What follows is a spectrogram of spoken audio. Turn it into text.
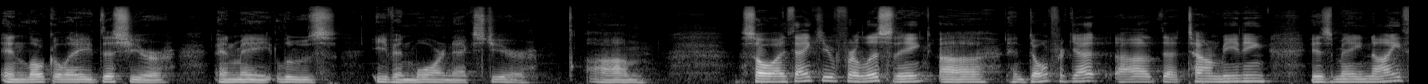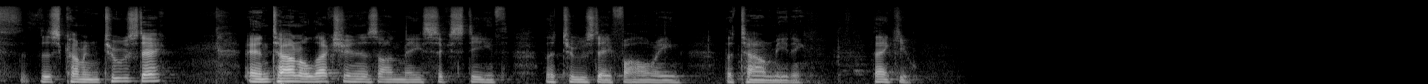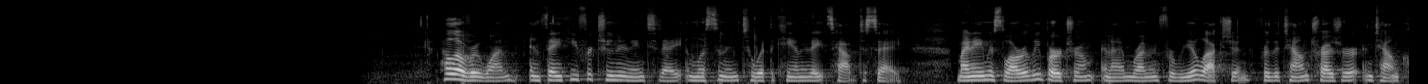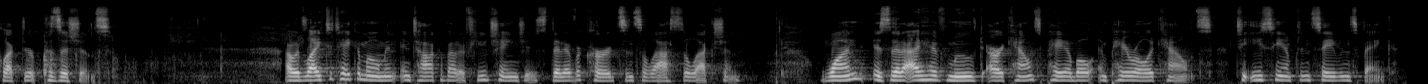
in local aid this year and may lose even more next year. Um, so I thank you for listening, uh, and don't forget uh, that town meeting is May 9th, this coming Tuesday, and town election is on May 16th, the Tuesday following the town meeting. Thank you. Hello, everyone, and thank you for tuning in today and listening to what the candidates have to say. My name is Laura Lee Bertram, and I'm running for re-election for the town treasurer and town collector positions. I would like to take a moment and talk about a few changes that have occurred since the last election. One is that I have moved our accounts payable and payroll accounts to Easthampton Savings Bank.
